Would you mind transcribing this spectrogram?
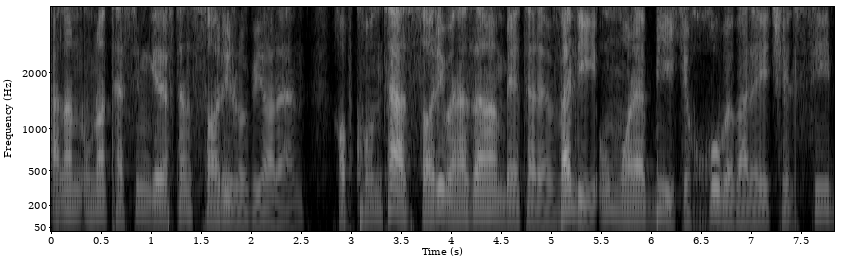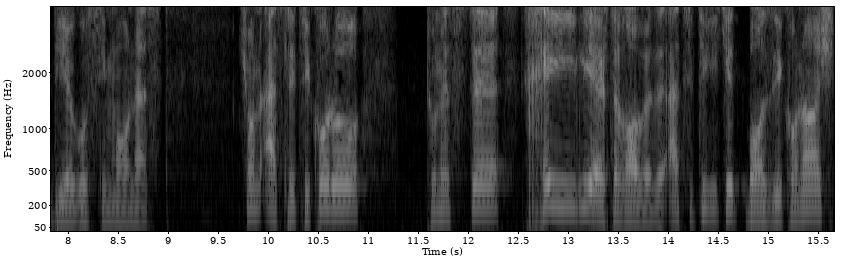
الان اونا تصمیم گرفتن ساری رو بیارن. خب کنته از ساری به نظر من بهتره ولی اون مربی که خوبه برای چلسی دیگو سیمون است. چون اتلتیکو رو تونسته خیلی ارتقا بده. اتلتیکی که بازیکناش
